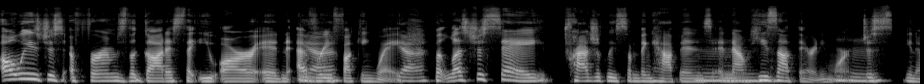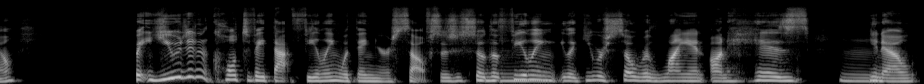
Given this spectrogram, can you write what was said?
always just affirms the goddess that you are in every Yeah. fucking way Yeah. but let's just say tragically something happens and now Mm. he's not there anymore Mhm. just you know but you didn't cultivate that feeling within yourself so so the Mm. feeling like you were so reliant on his you Mm. know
